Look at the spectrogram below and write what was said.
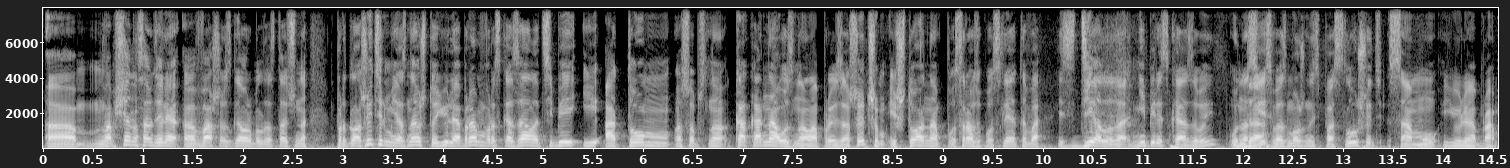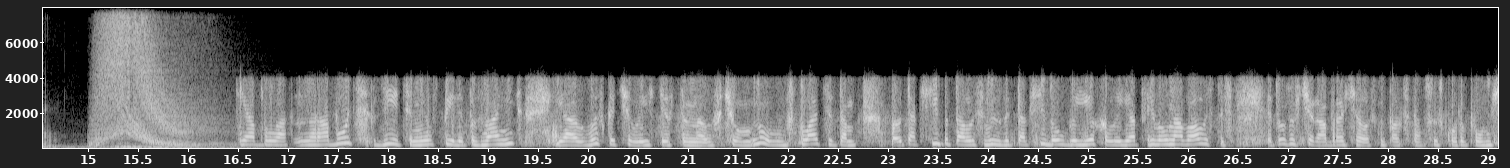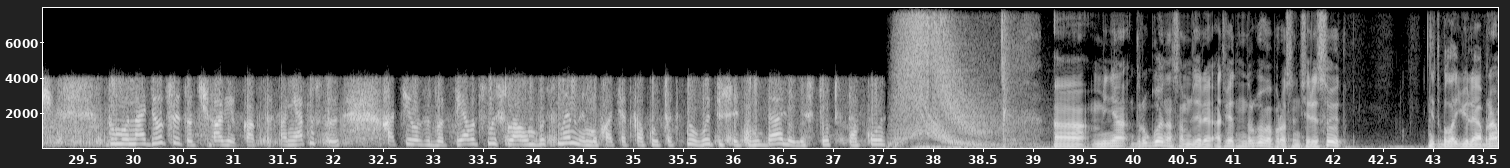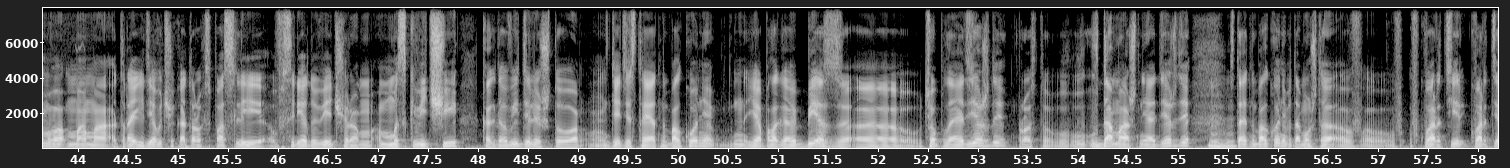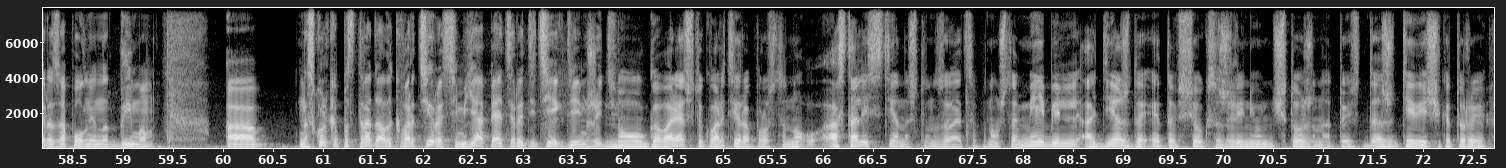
Вообще, на самом деле, э, ваш разговор был достаточно продолжительным. Я знаю, что Юлия Абрамова рассказала тебе и о том, собственно, как она узнала о произошедшем и что она сразу после этого сделала. Не пересказывай. У нас да. есть возможность послушать саму Юлию Абрамову. Я была на работе, дети не успели позвонить. Я выскочила, естественно, в чем, ну, в платье, там, такси пыталась вызвать, такси долго ехала, я переволновалась, то есть я тоже вчера обращалась на подстанцию скорой помощи. Думаю, найдется этот человек как-то. Понятно, что хотелось бы. Я вот слышала, омбудсмена ему хотят какую-то, ну, выписать медаль или что-то такое. А, меня другой, на самом деле, ответ на другой вопрос интересует. Это была Юлия Абрамова, мама троих девочек, которых спасли в среду вечером москвичи, когда увидели, что дети стоят на балконе, я полагаю, без э, теплой одежды, просто в, в домашней одежде, угу. стоят на балконе, потому что в, в, в квартире, квартира заполнена дымом. А, Насколько пострадала квартира, семья, пятеро детей, где им жить? Ну, говорят, что квартира просто... Ну, остались стены, что называется, потому что мебель, одежда, это все, к сожалению, уничтожено. То есть даже те вещи, которые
